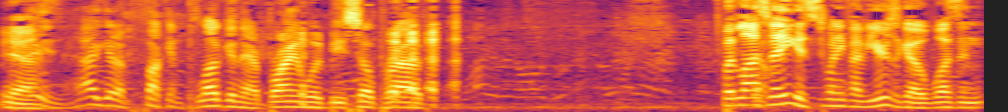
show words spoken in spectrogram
Yeah. Hey, I got a fucking plug in there. Brian would be so proud. But Las Vegas 25 years ago wasn't.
